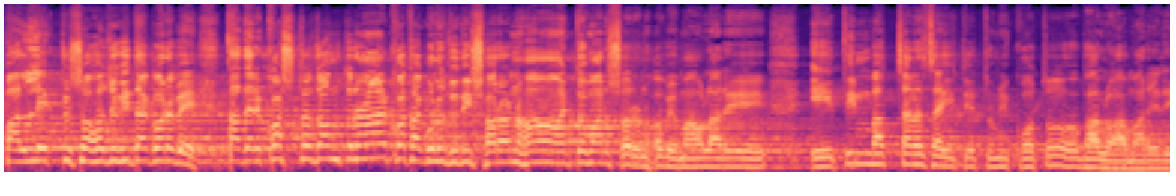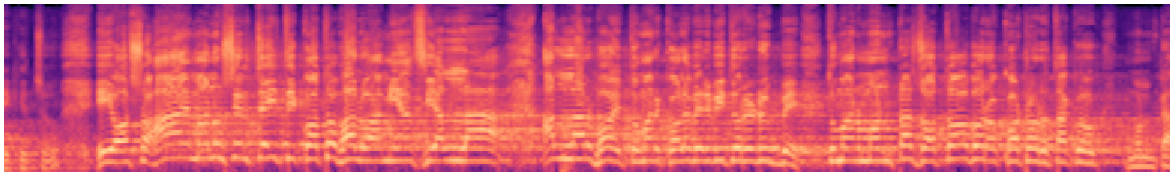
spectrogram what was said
পারলে একটু সহযোগিতা করবে। তাদের কষ্ট যন্ত্রণার কথাগুলো যদি স্মরণ হয়, তোমার স্মরণ হবে মাওলারে। এই তিন বাচ্চারা চাইতে তুমি কত ভালো আমারে রেখেছো। এই অসহায় মানুষের চাইতে কত ভালো আমি আছি আল্লাহ। আল্লাহর ভয় তোমার কলবের ভিতরে ঢুকবে। তোমার মনটা যত বড় কঠোর থাকুক, মনটা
